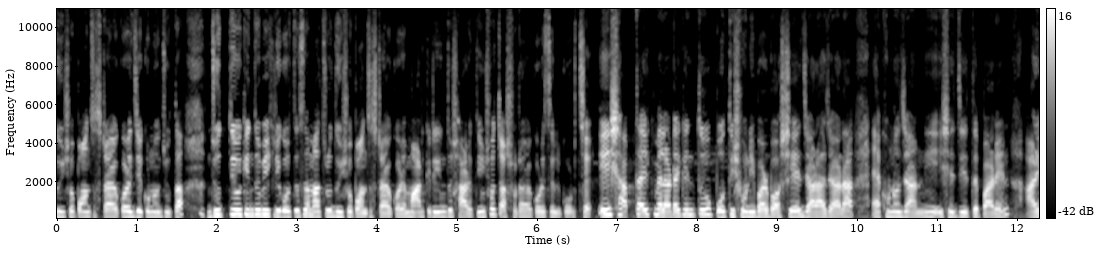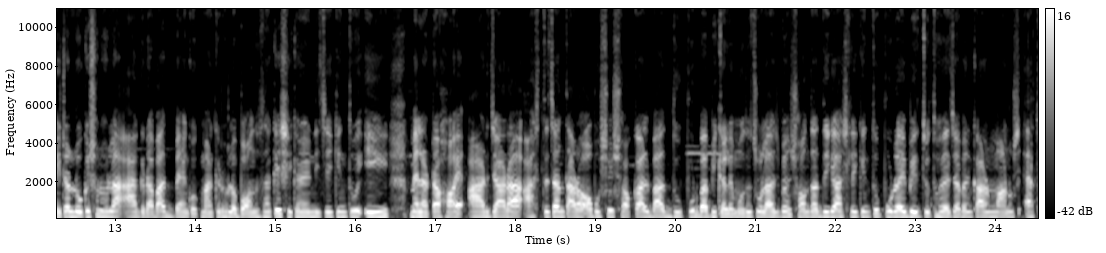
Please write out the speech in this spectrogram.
দুইশো পঞ্চাশ টাকা করে যে কোনো জুতা। জুতিও কিন্তু বিক্রি করতেছে মাত্র দুইশো পঞ্চাশ টাকা করে। মার্কেটে কিন্তু সাড়ে তিনশো, চারশো টাকা করে সেল করছে। এই সাপ্তাহিক মেলাটা কিন্তু প্রতি শনিবার বসে। যারা যারা এখনও যাননি, এসে যেতে পারেন। আর এটার লোকেশন হলো আগ্রাবাদ, ব্যাংকক মার্কেট হলো বন্ধ থাকে। সেখানে নিচে কিন্তু এই মেলাটা হয়। আর যারা আসতে চান, তারা অবশ্যই সকাল বা দুপুর বা বিকালের মধ্যে চলে আসবেন। সন্ধ্যার দিকে আসলে কিন্তু পুরাই বেজ্জত হয়ে যাবেন। কারণ মানুষ এত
